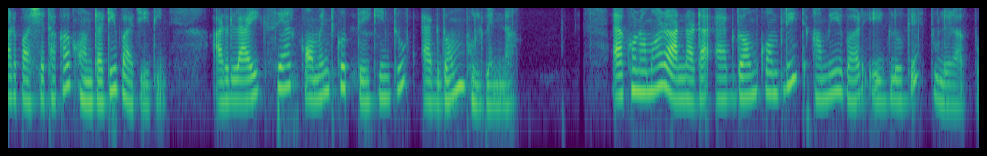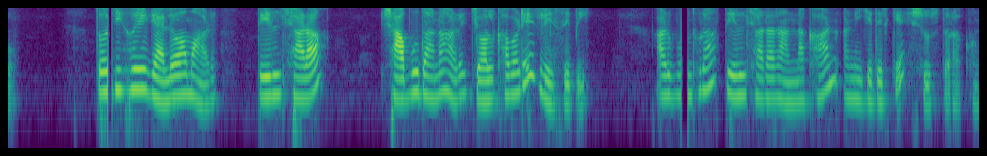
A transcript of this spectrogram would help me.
আর পাশে থাকা ঘন্টাটি বাজিয়ে দিন। আর লাইক শেয়ার কমেন্ট করতে কিন্তু একদম ভুলবেন না। এখন আমার রান্নাটা একদম কমপ্লিট আমি এবার এইগুলোকে তুলে রাখব। তৈরি হয়ে গেল আমার তেল ছাড়া সাবুদানার জলখাবারের রেসিপি আর বন্ধুরা, তেল ছাড়া রান্না খান আর নিজেদেরকে সুস্থ রাখুন।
